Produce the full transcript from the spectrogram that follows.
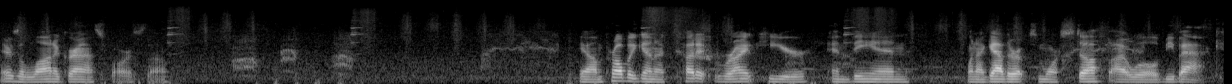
There's a lot of grass bars, though. Yeah, I'm probably going to cut it right here, and then when I gather up some more stuff, I will be back.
